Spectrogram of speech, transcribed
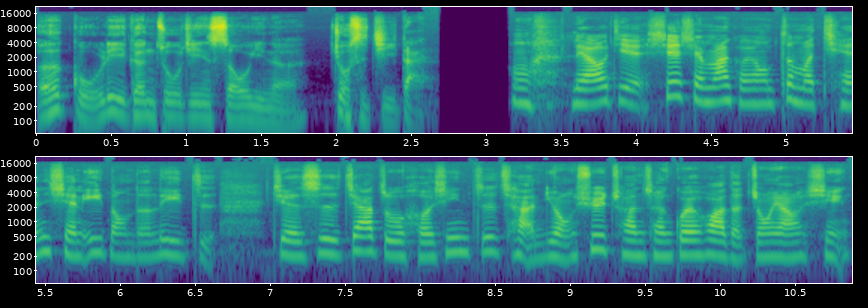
而股利跟租金收益呢就是鸡蛋。嗯，了解。谢谢 Michael 用这么浅显易懂的例子解释家族核心资产永续传承规划的重要性。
